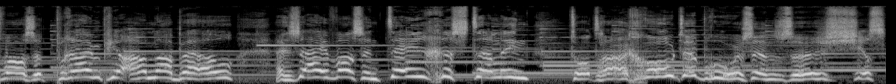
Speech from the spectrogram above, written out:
was het pruimpje Annabel. En zij was in tegenstelling tot haar grote broers en zusjes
